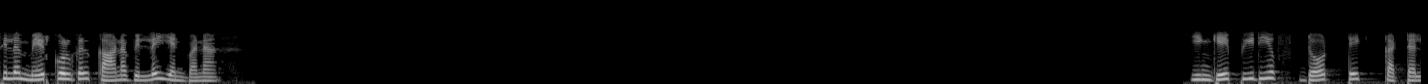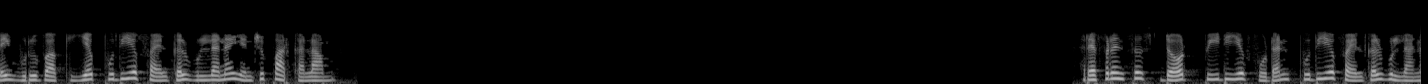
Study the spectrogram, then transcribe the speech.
சில மேற்கோள்கள் காணவில்லை என்பன. இங்கே pdfடெக்ஸ் கட்டளை உருவாக்கிய புதிய பைல்கள் உள்ளன என்று பார்க்கலாம். referencesபிடிஎஃப் உடன் புதிய பைல்கள் உள்ளன.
